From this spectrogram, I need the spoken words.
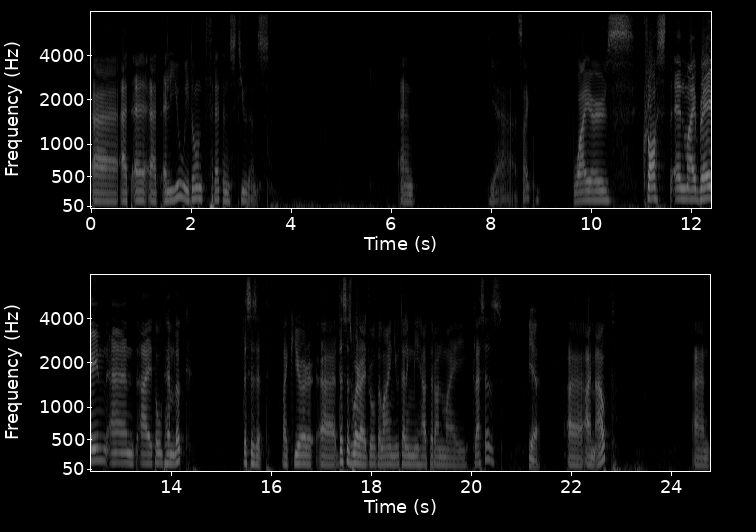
uh, at at lu we don't threaten students and yeah it's like wires crossed in my brain and i told him look this is it. Like you're uh, this is where i draw the line. You telling me how to run my classes. Yeah. uh, i'm out. And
